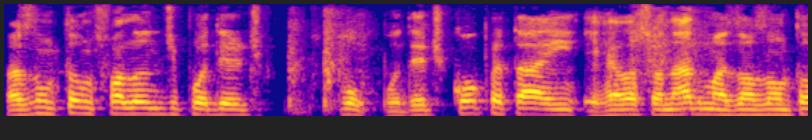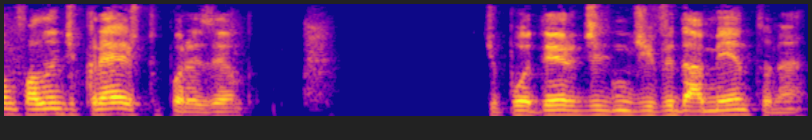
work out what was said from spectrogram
Nós não estamos falando de poder de. Bom, poder de compra está relacionado, mas nós não estamos falando de crédito, por exemplo. De poder de endividamento, né?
